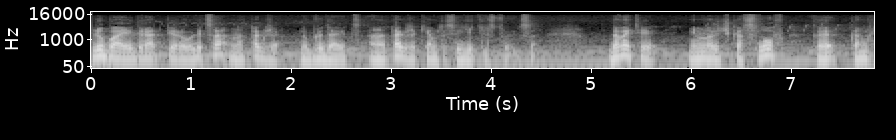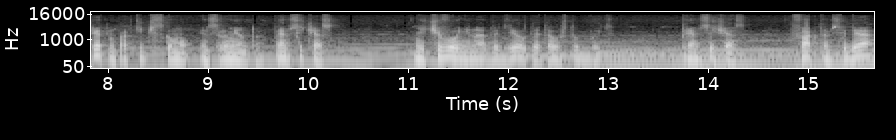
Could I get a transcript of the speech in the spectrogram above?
любая игра от первого лица, она также наблюдается, она также кем-то свидетельствуется. Давайте немножечко слов – к конкретному практическому инструменту. Прямо сейчас. Ничего не надо делать для того, чтобы быть. Прямо сейчас. Фактом себя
